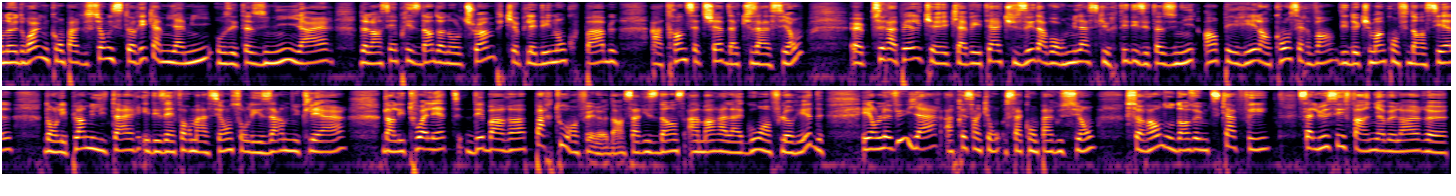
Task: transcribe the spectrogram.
On a eu droit à une comparution historique à Miami, aux États-Unis, hier, de l'ancien président Donald Trump, qui a plaidé non coupable à 37 chefs d'accusation. Un petit rappel que, qui avait été accusé d'avoir mis la sécurité des États-Unis en péril en conservant des documents confidentiels, dont les plans militaires et des informations sur les armes nucléaires, dans les toilettes, des barras, partout en fait, là, dans sa résidence à Mar-a-Lago, en Floride. Et on l'a vu hier, après sa, comparution, se rendre dans un petit café, saluer ses fans. Il avait l'air euh,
